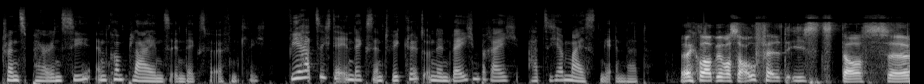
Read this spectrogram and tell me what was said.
Transparency and Compliance Index veröffentlicht. Wie hat sich der Index entwickelt und in welchem Bereich hat sich am meisten geändert? Ich glaube, was auffällt, ist, dass äh,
